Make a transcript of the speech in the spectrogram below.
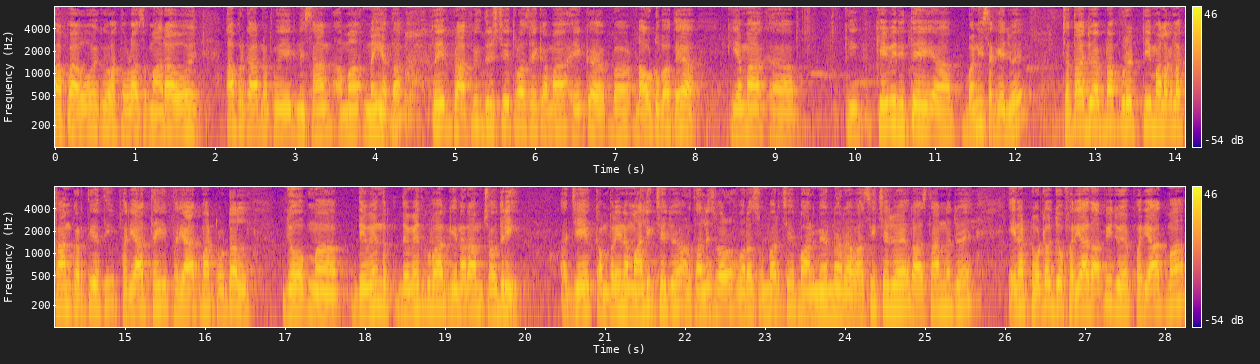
કાપા હોય, કોઈ હથોડા સે મારા હોય આ પ્રકારના કોઈ એક નિશાન આમાં નહીં હતા તો એક પ્રાથમિક દૃષ્ટિએ થોડા सा એક આમાં એક અ, ડાઉટ ઊભા થયા કે એમાં અ, કે કેવી રીતે અ, બની શકે જોઈએ છતાં જો આપણા પૂરી ટીમ અલગ અલગ કામ કરતી હતી ફરિયાદ થઈ ફરિયાદમાં ટોટલ જો અ, દેવેન્દ્ર દેવેન્દ્ર કુમાર ગેનારામ ચૌધરી અ, જે કંપનીના માલિક છે જો અડતાલીસ વર્ષ ઉંમર છે બાડમેરના રહેવાસી છે જો એ રાજસ્થાનના જો એ એના ટોટલ જો ફરિયાદ આપી જોઈએ ફરિયાદમાં અ,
